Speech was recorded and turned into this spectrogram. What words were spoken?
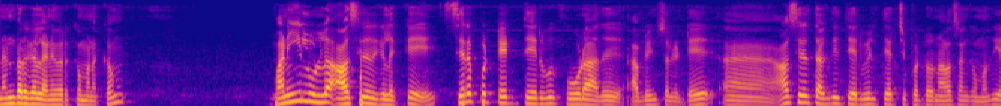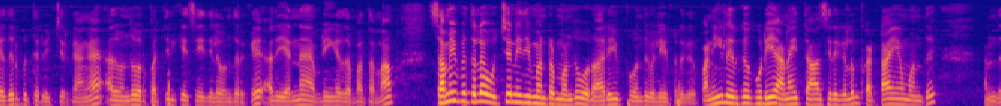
நண்பர்கள் அனைவருக்கும் வணக்கம். பணியில் உள்ள ஆசிரியர்களுக்கு சிறப்பு டெட் தேர்வு கூடாது அப்படின்னு சொல்லிட்டு ஆசிரியர் தகுதி தேர்வில் தேர்ச்சி பெற்றோர் நலசங்கம் வந்து எதிர்ப்பு தெரிவிச்சிருக்காங்க. அது வந்து ஒரு பத்திரிகை செய்தியில் வந்திருக்கு. அது என்ன அப்படிங்கிறத பார்த்தலாம் சமீபத்தில் உச்சநீதிமன்றம் வந்து ஒரு அறிவிப்பு வந்து வெளியிட்டிருக்கு. பணியில் இருக்கக்கூடிய அனைத்து ஆசிரியர்களும் கட்டாயம் வந்து அந்த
